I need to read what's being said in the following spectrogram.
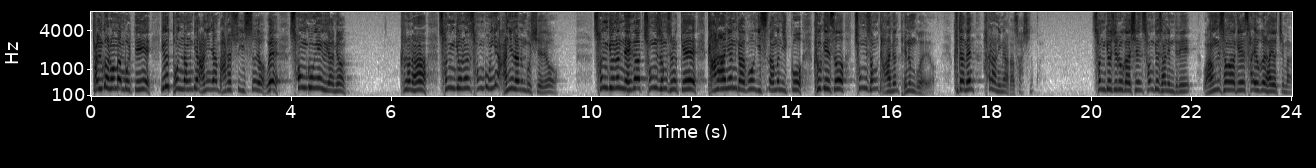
결과로만 볼 때에 이거 돈 낭비 아니냐 말할 수 있어요. 왜? 성공에 의하면. 그러나 선교는 성공이 아니라는 것이에요. 선교는 내가 충성스럽게 가라면 가고 있으라면 있고 거기에서 충성 다하면 되는 거예요. 그 다음엔 하나님이 알아서 하시는 거예요. 선교지로 가신 선교사님들이 왕성하게 사역을 하였지만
